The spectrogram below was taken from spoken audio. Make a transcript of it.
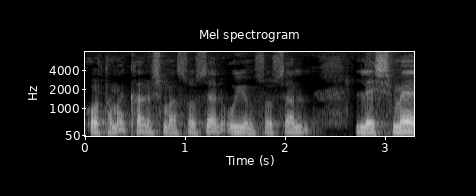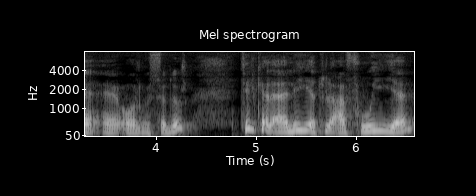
ortama karışma, sosyal uyum, sosyalleşme e, olgusudur. Tilkel aliyetul afviye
